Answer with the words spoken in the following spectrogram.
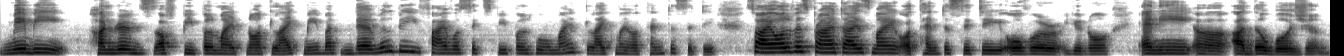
maybe hundreds of people might not like me but there will be five or six people who might like my authenticity. So i always prioritize my authenticity over you know any uh, other version.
